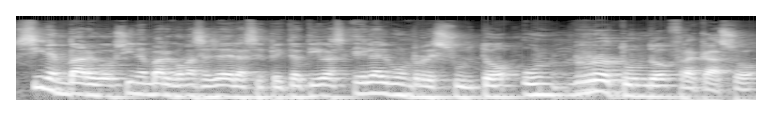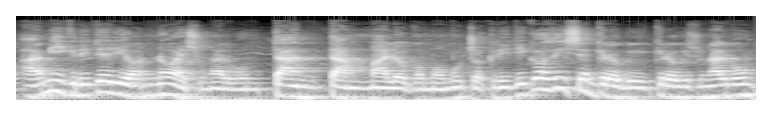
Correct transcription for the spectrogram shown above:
sin embargo, sin embargo, más allá de las expectativas, el álbum resultó un rotundo fracaso. A mi criterio no es un álbum tan tan malo como muchos críticos dicen, creo que, creo que es un álbum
